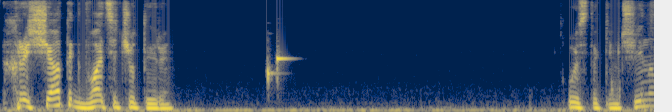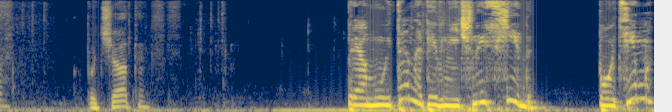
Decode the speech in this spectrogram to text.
Хрещатик 24. Ось таким чином почати. Прямуйте на північний схід. Потім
